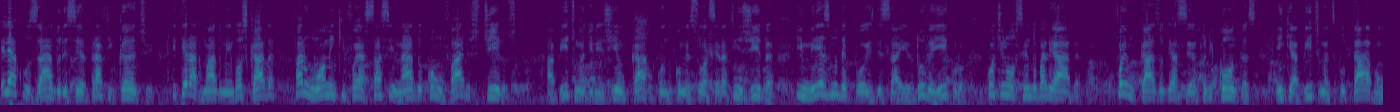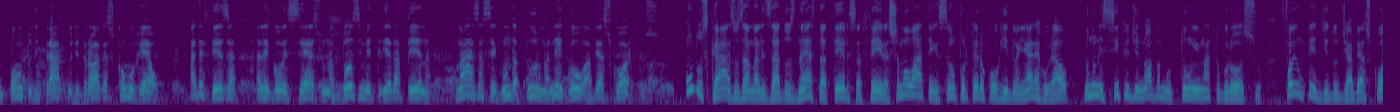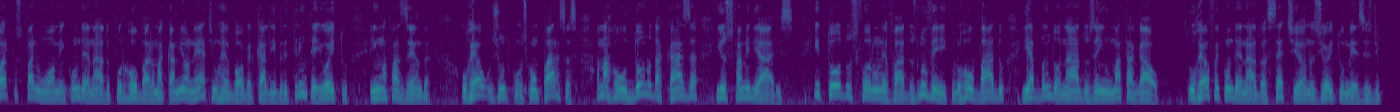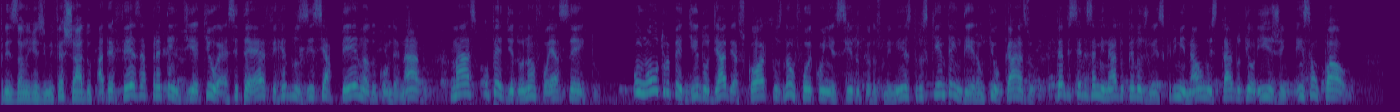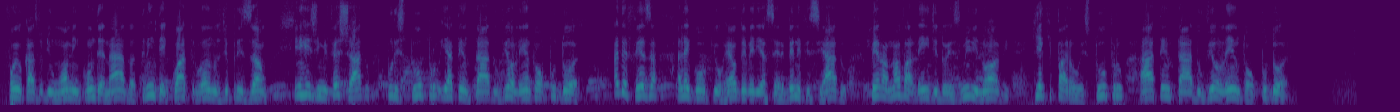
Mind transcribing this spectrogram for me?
Ele é acusado de ser traficante e ter armado uma emboscada para um homem que foi assassinado com vários tiros. A vítima dirigia um carro quando começou a ser atingida e, mesmo depois de sair do veículo, continuou sendo baleada. Foi um caso de acerto de contas, em que a vítima disputava um ponto de tráfico de drogas com o réu. A defesa alegou excesso na dosimetria da pena, mas a segunda turma negou habeas corpus. Um dos casos analisados nesta terça-feira chamou a atenção por ter ocorrido em área rural no município de Nova Mutum, em Mato Grosso. Foi um pedido de habeas corpus para um homem condenado por roubar uma caminhonete e um revólver calibre 38 em uma fazenda. O réu, junto com os comparsas, amarrou o dono da casa e os familiares. E todos foram levados no veículo roubado e abandonados em um matagal. O réu foi condenado a sete anos e oito meses de prisão em regime fechado. A defesa pretendia que o STF reduzisse a pena do condenado, mas o pedido não foi aceito. Um outro pedido de habeas corpus não foi conhecido pelos ministros que entenderam que o caso deve ser examinado pelo juiz criminal no estado de origem, em São Paulo. Foi o caso de um homem condenado a 34 anos de prisão, em regime fechado, por estupro e atentado violento ao pudor. A defesa alegou que o réu deveria ser beneficiado pela nova lei de 2009, que equiparou estupro a atentado violento ao pudor.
